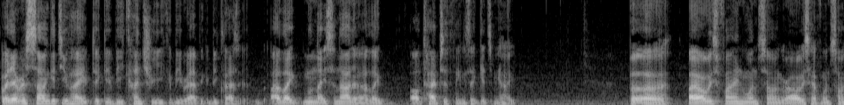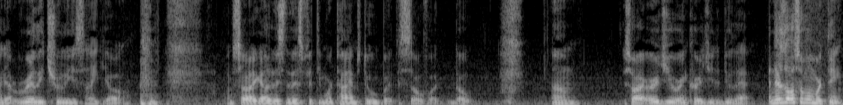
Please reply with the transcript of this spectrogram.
Whatever song gets you hyped, it could be country, it could be rap, it could be classic. I like Moonlight Sonata. I like all types of things that gets me hyped. But uh I always find one song or I always have one song that really truly is like, yo, I'm sorry I gotta listen to this 50 more times, dude, but it's so fucking dope. Um so I urge you or encourage you to do that. And there's also one more thing.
